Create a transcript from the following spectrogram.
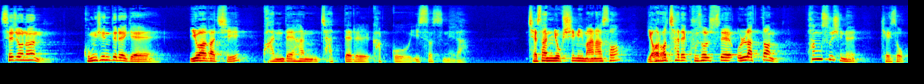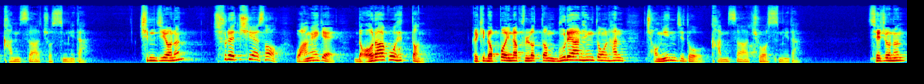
세조는 공신들에게 이와 같이 관대한 잣대를 갖고 있었습니다. 재산 욕심이 많아서 여러 차례 구설수에 올랐던 황수신을 계속 감싸줬습니다. 심지어는 술에 취해서 왕에게 너라고 했던 그렇게 몇 번이나 불렀던 무례한 행동을 한 정인지도 감싸 주었습니다. 세조는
